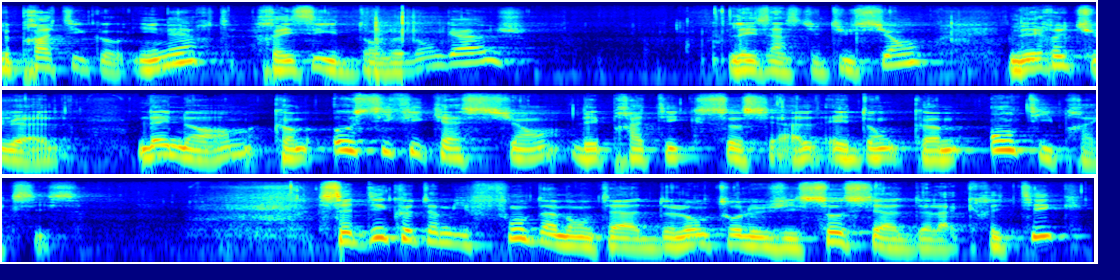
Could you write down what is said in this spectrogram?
Le pratico-inerte réside dans le langage, les institutions, les rituels, les normes comme ossification des pratiques sociales et donc comme antipraxis. Cette dichotomie fondamentale de l'ontologie sociale de la critique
